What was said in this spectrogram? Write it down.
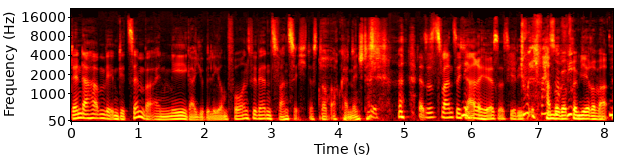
denn da haben wir im Dezember ein Mega-Jubiläum vor uns. Wir werden 20. Das glaubt auch kein Mensch. Das, das ist 20 Jahre her, ist das hier die Du, Hamburger noch, wie, Premiere war. Nee,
